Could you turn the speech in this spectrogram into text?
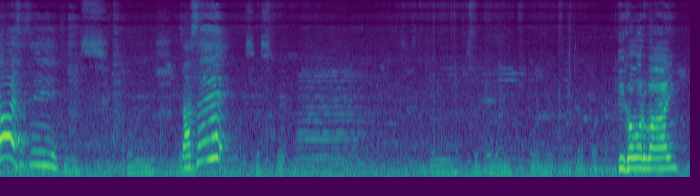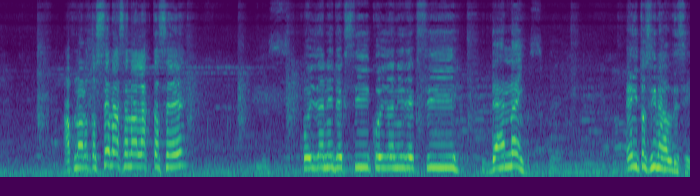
ও চাচি! চাচি! কি খবর ভাই? আপনারা তো চেনা চেনা লাগতাছে। কই জানি দেখছি কই জানি দেখছি। দেখেন নাই? এই তো সিনহাল দিছি।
